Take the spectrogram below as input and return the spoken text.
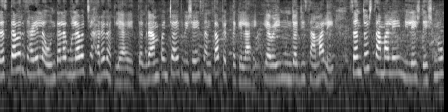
रस्त्यावर झाडे लावून त्याला गुलाबाची हारं घातली आहेत. तर ग्रामपंचायत विषयी संताप व्यक्त केला आहे. यावेळी मुंजाजी सामाले संतोष सामाले निलेश देशमुख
